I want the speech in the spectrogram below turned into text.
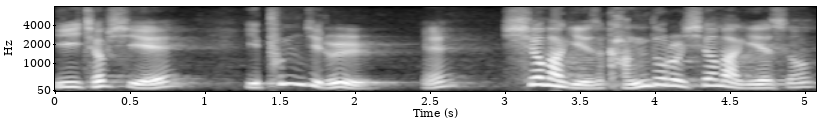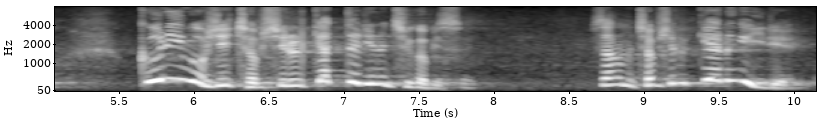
이 접시의 이 품질을 예? 시험하기 위해서 강도를 시험하기 위해서 끊임없이 접시를 깨뜨리는 직업이 있어요. 그 사람은 접시를 깨는 게 일이에요.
